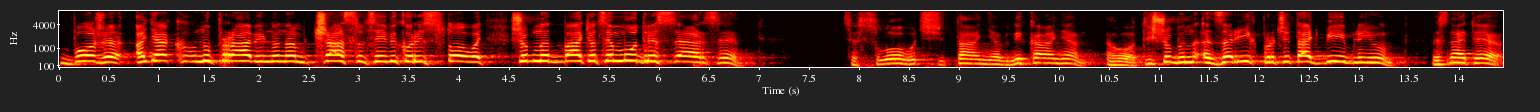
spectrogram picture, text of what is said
Боже, а як ну, правильно нам час цей використовувати, щоб надбати оце мудре серце? Це слово читання, вникання. От. І щоб за рік прочитати Біблію. Ви знаєте,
